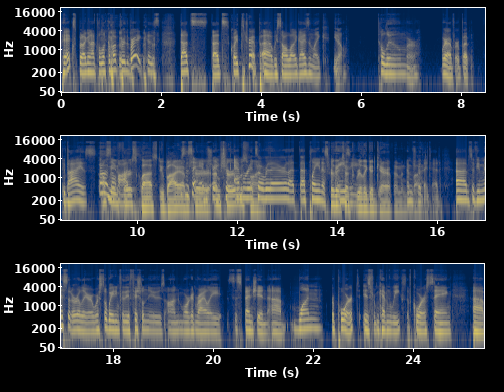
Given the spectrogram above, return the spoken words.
picks, but I'm going to have to look them up through the break because that's that's quite the trip. Uh, we saw a lot of guys in like, you know, Tulum or wherever, but Dubai is I mean, hot. first class Dubai. I was I'm say, sure. I'm sure, I'm sure took it was Emirates fine. over there. That that plane is I'm sure crazy. they took really good care of him. In I'm Dubai. sure they did. Um, so if you missed it earlier, we're still waiting for the official news on Morgan Rielly suspension. Uh, one report is from Kevin Weeks, of course, saying, uh,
